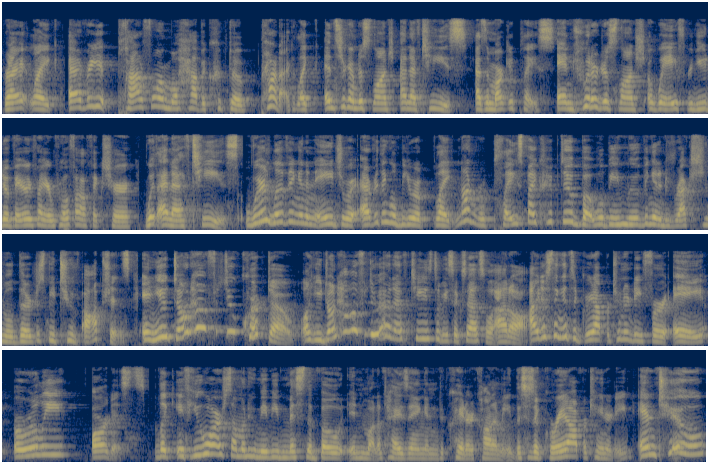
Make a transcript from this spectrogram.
right? Like every platform will have a crypto product. Like Instagram just launched NFTs as a marketplace and Twitter just launched a way for you to verify your profile picture with NFTs. We're living in an age where everything will be like not replaced by crypto, but will be moving in a direction where there'll just be two options. And you don't have to do crypto. Like you don't have to do NFTs to be successful at all. I just think it's a great opportunity for a early artists. Like if you are someone who maybe missed the boat in monetizing and the creator economy, this is a great opportunity. And two,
